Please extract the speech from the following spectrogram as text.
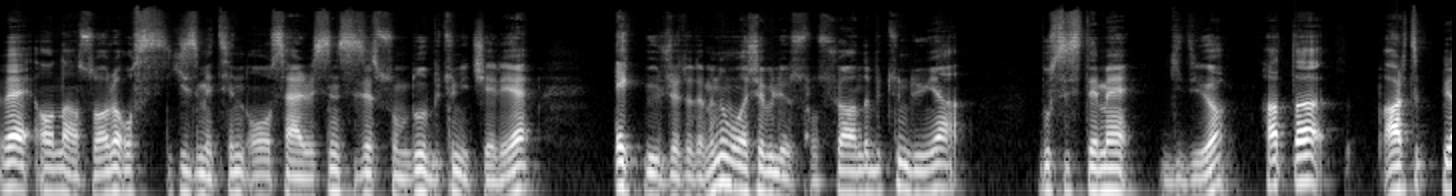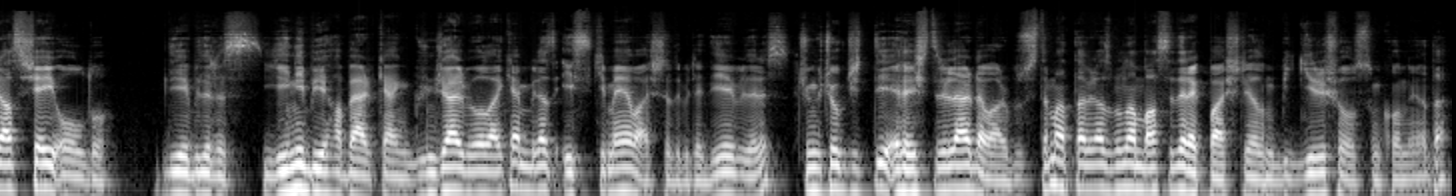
Ve ondan sonra o hizmetin, o servisin size sunduğu bütün içeriğe ek bir ücret ödemeden ulaşabiliyorsunuz. Şu anda bütün dünya bu sisteme gidiyor. Hatta artık biraz şey oldu diyebiliriz. Yeni bir haberken, güncel bir olayken biraz eskimeye başladı bile diyebiliriz. Çünkü çok ciddi eleştiriler de var bu sisteme. Hatta biraz bundan bahsederek başlayalım. Bir giriş olsun konuya da.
